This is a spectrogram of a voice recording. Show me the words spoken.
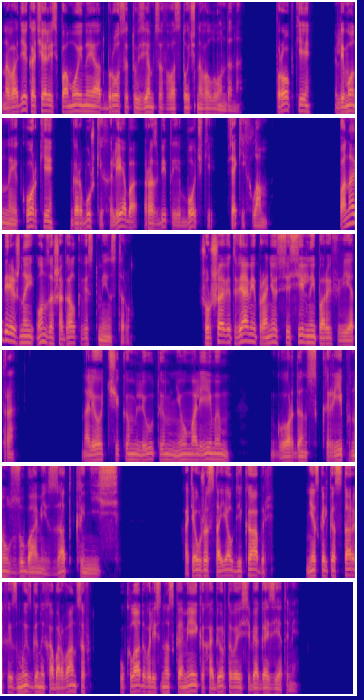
На воде качались помойные отбросы туземцев восточного Лондона. Пробки лимонные корки, горбушки хлеба, разбитые бочки, всякий хлам. По набережной он зашагал к Вестминстеру. Шурша ветвями пронесся сильный порыв ветра. Налетчиком лютым, неумолимым Гордон скрипнул зубами «Заткнись!» Хотя уже стоял декабрь, Несколько старых измызганных оборванцев укладывались на скамейках, обертывая себя газетами.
